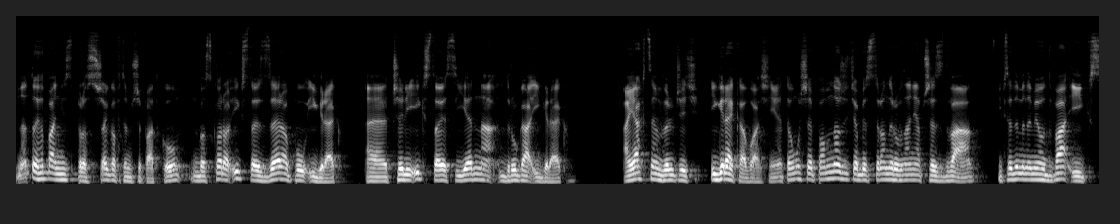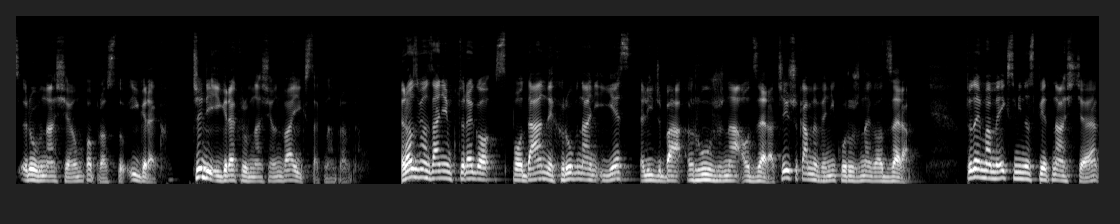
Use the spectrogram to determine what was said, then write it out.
No to chyba nic prostszego w tym przypadku, bo skoro x to jest 0,5y, e, czyli x to jest 1 druga y, a ja chcę wyliczyć y właśnie, to muszę pomnożyć obie strony równania przez 2, i wtedy będę miał 2x równa się po prostu y. Czyli y równa się 2x tak naprawdę. Rozwiązaniem którego z podanych równań jest liczba różna od zera, czyli szukamy wyniku różnego od zera. Tutaj mamy x minus 15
